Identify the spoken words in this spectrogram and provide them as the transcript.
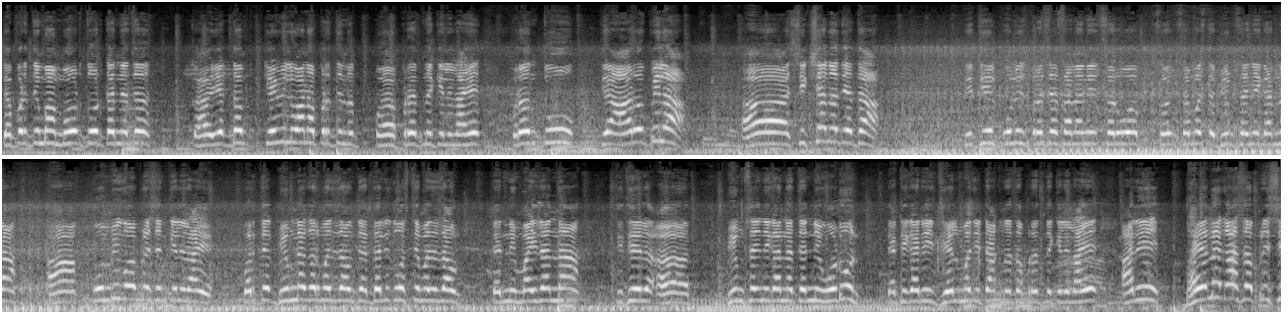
त्या प्रतिमा मोडतोड करण्याचं एकदम केविलवाना प्रयत्न प- प्रयत्न केलेला आहे. परंतु त्या आरोपीला शिक्षा न देता तेथील पोलीस प्रशासनाने सर्व समस्त भीमसैनिकांना कोम्बिंग ऑपरेशन केलेलं आहे. प्रत्येक भीमनगरमध्ये जाऊन त्या दलित वस्तीमध्ये जाऊन त्यांनी महिलांना तेथील भीमसैनिकांना त्यांनी ओढून त्या ठिकाणी जेलमध्ये टाकण्याचा प्रयत्न केलेला आहे. आणि भयानक असा P C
